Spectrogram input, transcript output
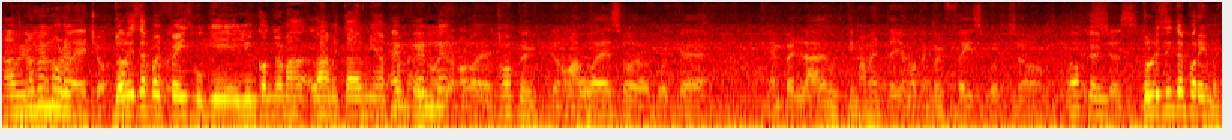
A mí no, No, me yo no lo he molesta. hecho. Yo lo Ah, hice no, por no. Facebook y yo encontré más las amistades mías por Facebook. yo no lo he hecho. Ok. Yo no hago eso porque en verdad últimamente yo no tengo el Facebook, so Ok. it's just- Tú lo hiciste por email.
